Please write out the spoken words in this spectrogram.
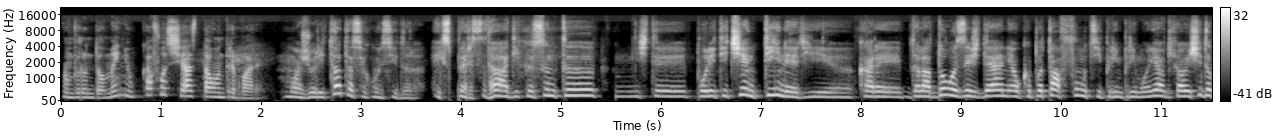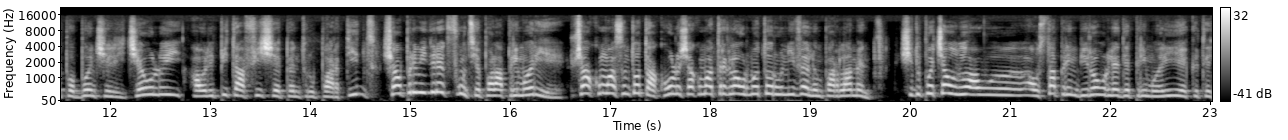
în vreun domeniu? Că a fost și asta o întrebare. Majoritatea se consideră experți, da? Adică sunt uh, niște politicieni tineri uh, care de la 20 de ani au căpătat funcții prin primărie, adică au ieșit de pe băncile liceului, au lipit afișe pentru partid și au primit direct funcție pe la primărie. Și acum sunt tot acolo și acum trec la următorul nivel în Parlament. Și după ce au, au, uh, au stat prin birourile de primărie câte 5-10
